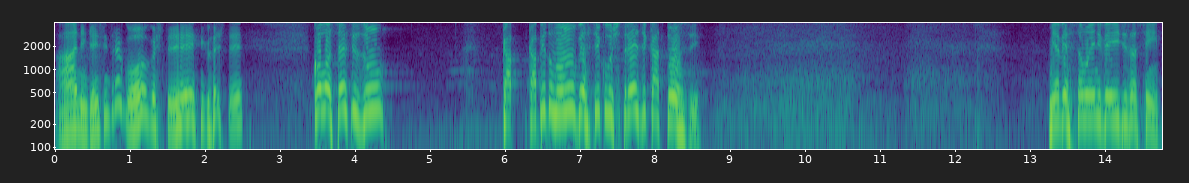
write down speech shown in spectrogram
Ah, ninguém se entregou, gostei, gostei. Colossenses 1, cap, capítulo 1, versículos 13 e 14. Minha versão NVI diz assim:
